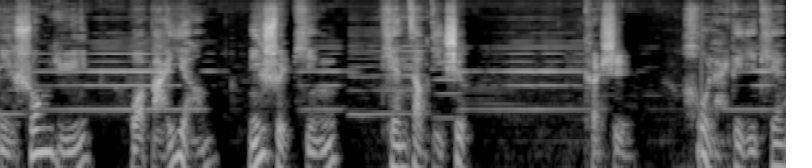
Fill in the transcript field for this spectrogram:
你双鱼，我白羊，你水瓶，天造地设。可是后来的一天，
